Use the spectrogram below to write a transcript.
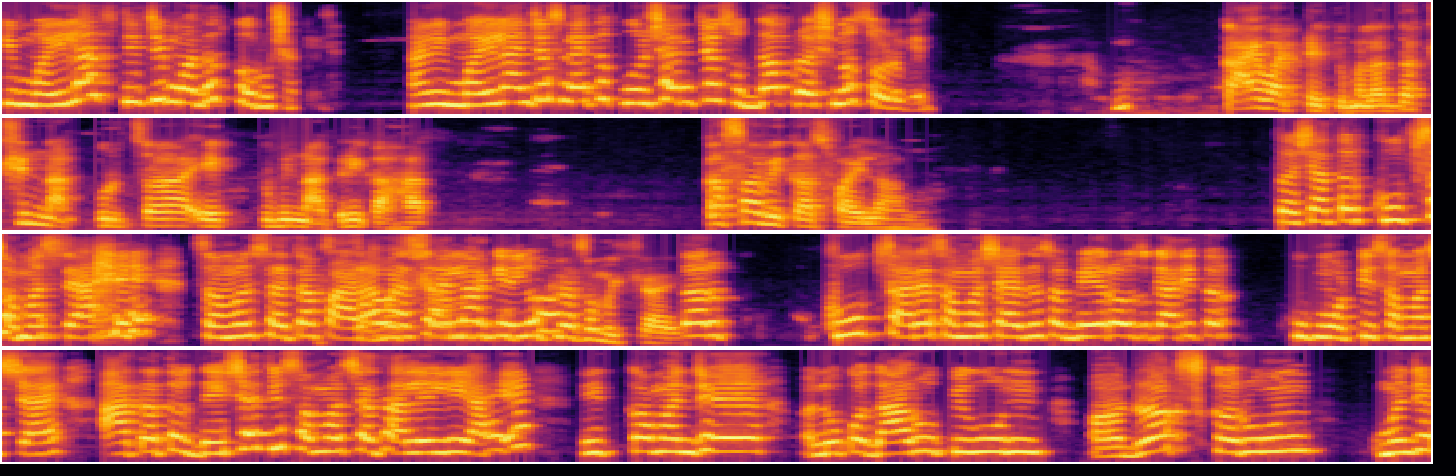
की महिलाच तिची मदत करू शकेल. आणि महिलांच्याच नाही तर पुरुषांचे सुद्धा प्रश्न सोडवेल. काय वाटतंय तुम्हाला? दक्षिण नागपूरचा एक तुम्ही नागरिक आहात. कसा विकास व्हायला हवा? तशा तर खूप समस्या आहे. समस्याचा पाडा समस्या वाचायला म्हणजे गेलो कुठल्या समस्या आहेत? तर खूप साऱ्या समस्या आहेत. जसं बेरोजगारी तर खूप मोठी समस्या आहे. आता तर देशाची समस्या झालेली आहे. इतकं म्हणजे लोक दारू पिऊन ड्रग्स करून म्हणजे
